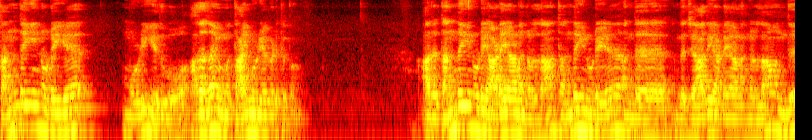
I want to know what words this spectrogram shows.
தந்தையினுடைய மொழி எதுவோ அதை தான் இவங்க தாய்மொழியாக எடுத்துப்பாங்க. அது தந்தையினுடைய அடையாளங்கள் தான் தந்தையினுடைய அந்த அந்த ஜாதி அடையாளங்கள் தான் வந்து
